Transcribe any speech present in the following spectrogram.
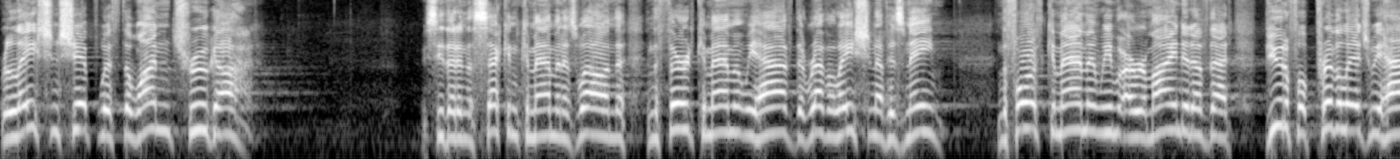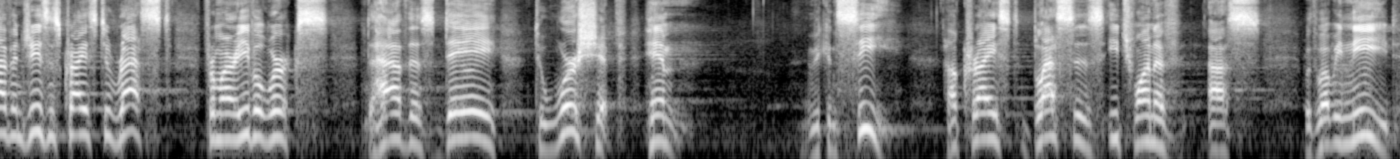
relationship with the one true God. We see that in the second commandment as well. In the, in the third commandment, we have the revelation of his name. In the fourth commandment, we are reminded of that beautiful privilege we have in Jesus Christ to rest from our evil works, to have this day to worship Him. And we can see how Christ blesses each one of us with what we need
